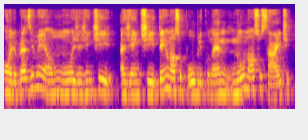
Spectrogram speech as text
Olha, o Brasil 61 hoje a gente a gente tem o nosso público, né? No nosso site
